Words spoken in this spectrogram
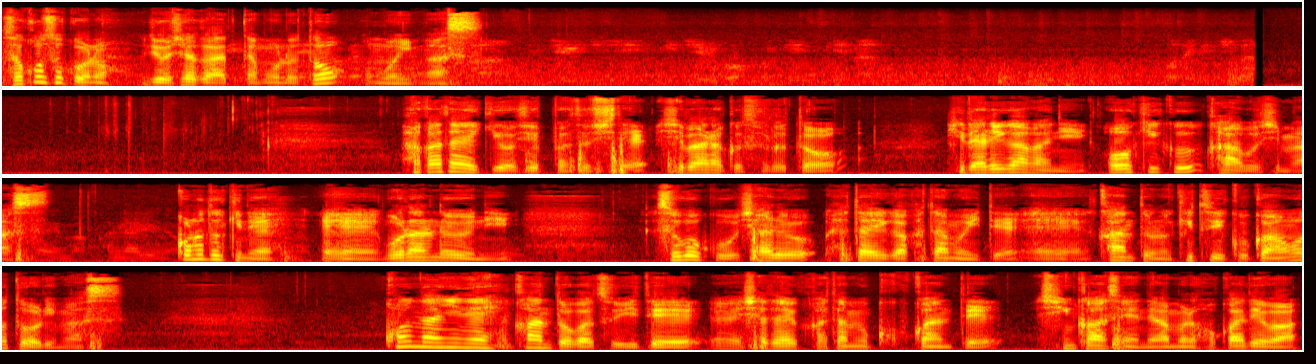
そこそこの乗車があったものと思います。博多駅を出発してしばらくすると、左側に大きくカーブします。この時ね、えー、ご覧のように、すごく車両、車体が傾いて、えー、関東のきつい区間を通ります。こんなにね、関東がついて、えー、車体が傾く区間って、新幹線であまり他では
